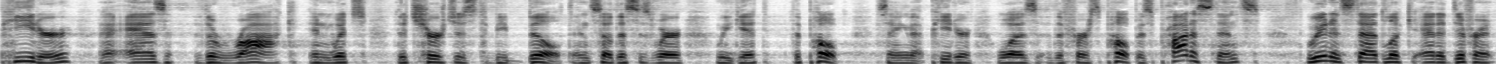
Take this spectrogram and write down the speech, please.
Peter uh, as the rock in which the church is to be built. And so this is where we get the Pope saying that Peter was the first Pope. As Protestants, we would instead look at a different,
